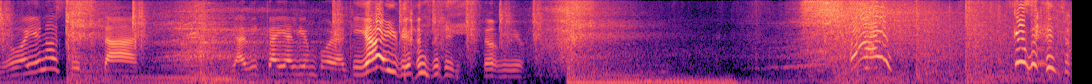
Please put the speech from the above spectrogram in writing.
No me vayan a asustar. Ya vi que hay alguien por aquí. ¡Ay, Dios mío! ¡Ay! ¿Qué es eso?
